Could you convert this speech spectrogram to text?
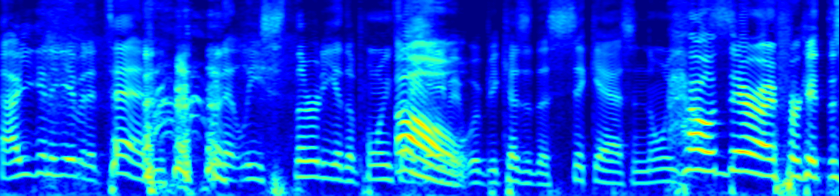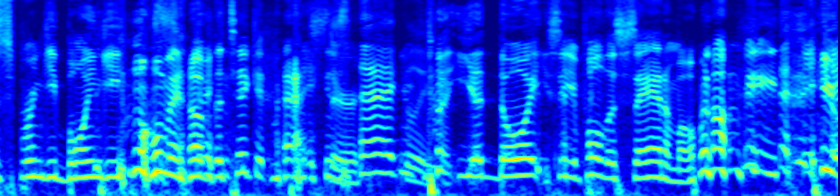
How are you gonna give it a ten when at least thirty of the points I Oh. gave it were because of the sick ass noises? How dare I forget the springy boingy moment of the Ticketmaster? Exactly. You doy. See, you pull the Santa moment on me. You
